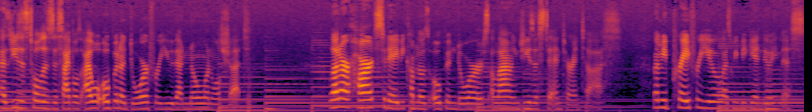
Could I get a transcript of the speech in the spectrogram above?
as Jesus told his disciples, I will open a door for you that no one will shut. Let our hearts today become those open doors, allowing Jesus to enter into us. Let me pray for you as we begin doing this.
